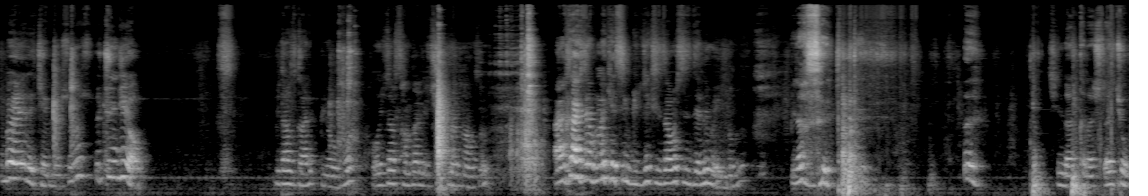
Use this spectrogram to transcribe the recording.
Böyle de çeviriyorsunuz. Üçüncü yol. Biraz garip bir yol bu. O yüzden sandalye çekmem lazım. Arkadaşlar buna kesin güleceksiniz ama siz denemeyin bunu. Biraz... Şimdi arkadaşlar çok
